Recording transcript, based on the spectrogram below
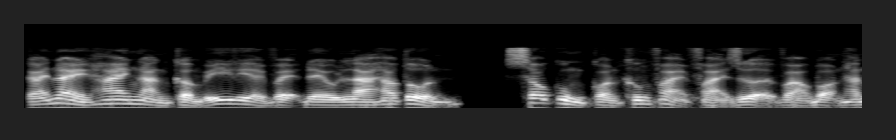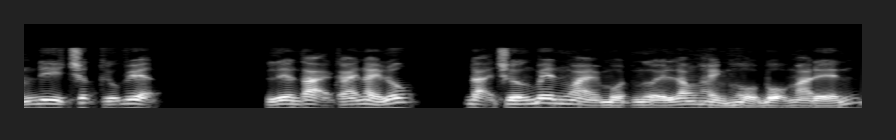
cái này hai ngàn cẩm y địa vệ đều là hao tổn, sau cùng còn không phải phải dựa vào bọn hắn đi trước cứu viện. Liên tại cái này lúc, đại trướng bên ngoài một người long hành hổ bộ mà đến,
